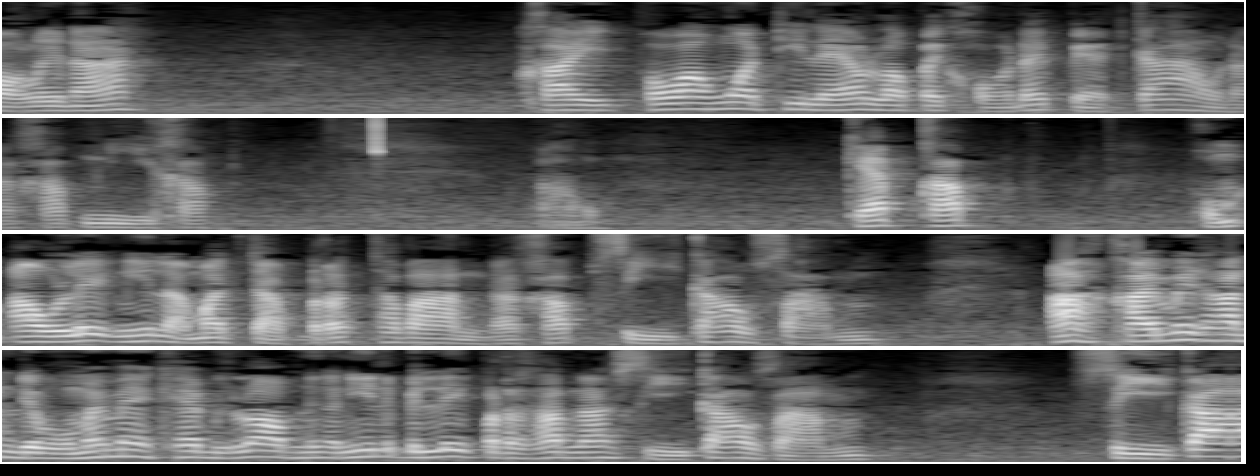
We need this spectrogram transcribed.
บอกเลยนะ ใคร เพราะว่างวดที่แล้วเราไปขอได้แปดเก้านะครับ นี่ครับ เอาแคปครับ ผมเอาเลขนี้แหละมาจับรัฐบาลนะครับสี่เก้าสามอะใครไม่ทันเดี๋ยวผมให้แม่แคปอีกรอบนึงอันนี้เป็นเลขประทัดนะสี่เก้าสามสี่เก้า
